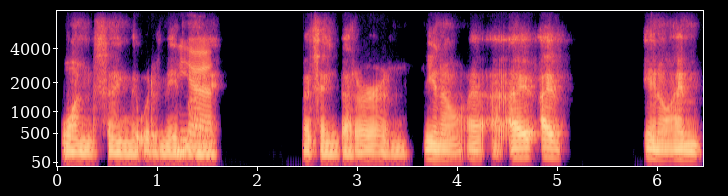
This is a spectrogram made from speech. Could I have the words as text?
one thing that would have made yeah. my my thing better. And you know, I I I you know I'm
